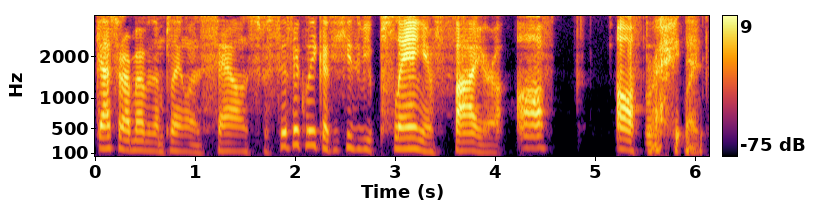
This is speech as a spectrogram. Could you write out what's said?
that's what I remember them playing on sound specifically because he used to be playing in fire off, often, Right. like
